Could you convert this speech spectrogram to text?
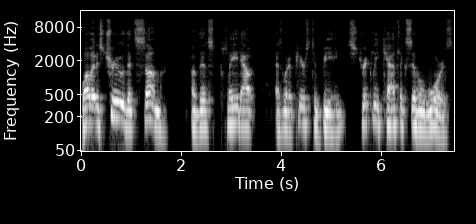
While it is true that some of this played out as what appears to be strictly Catholic civil wars,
